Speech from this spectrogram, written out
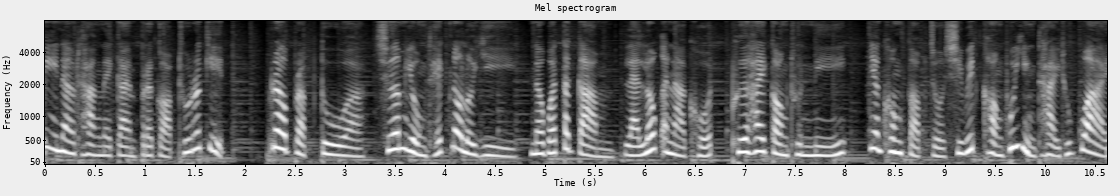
มีแนวทางในการประกอบธุรกิจ เราปรับตัวเชื่อมโยงเทคโนโลยี นวัตกรรม และโลกอนาคต เพื่อให้กองทุนนี้ยังคงตอบโจทย์ชีวิตของผู้หญิงไทยทุกวัย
